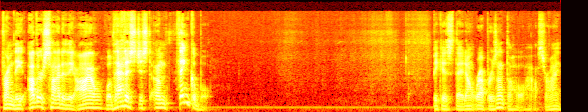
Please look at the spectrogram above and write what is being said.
from the other side of the aisle, well, that is just unthinkable. Because they don't represent the whole House, right?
